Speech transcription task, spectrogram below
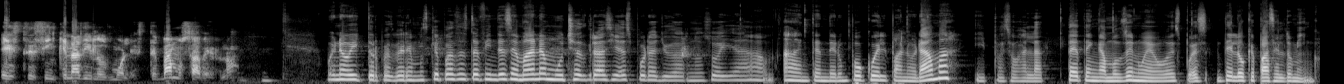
este sin que nadie los moleste vamos a ver no bueno, Víctor, pues veremos qué pasa este fin de semana. Muchas gracias por ayudarnos hoy a, a, entender un poco el panorama y pues ojalá te tengamos de nuevo después de lo que pase el domingo.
